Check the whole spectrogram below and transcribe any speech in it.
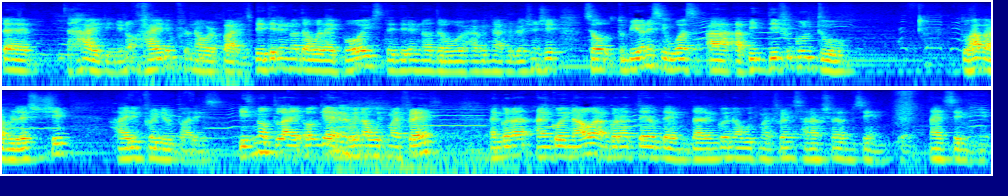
uh, hiding, you know, hiding from our parents. They didn't know that we like boys, they didn't know that we were having a relationship. So to be honest, it was a, a bit difficult to to have a relationship hiding from your parents. It's not like okay, I'm going out with my friends. I'm gonna I'm going out. I'm gonna tell them that I'm going out with my friends and actually I'm seeing them. I'm seeing him.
